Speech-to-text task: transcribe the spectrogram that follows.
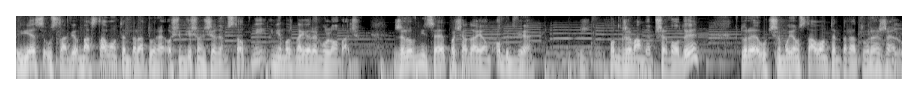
jest ustawiona, ma stałą temperaturę 87 stopni i nie można jej regulować. Żelownice posiadają obydwie podgrzewane przewody, które utrzymują stałą temperaturę żelu.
